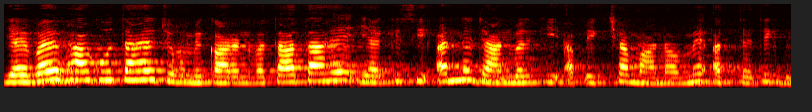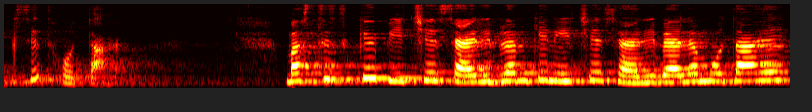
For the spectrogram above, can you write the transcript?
यह वह भाग होता है जो हमें कारण बताता है यह किसी अन्य जानवर की अपेक्षा मानव में अत्यधिक विकसित होता है। मस्तिष्क के पीछे सैरिब्रम के नीचे सैरिबैलम होता है।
